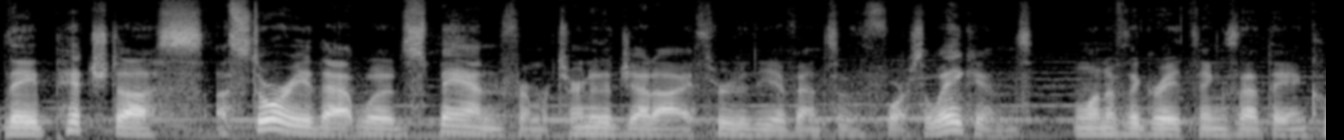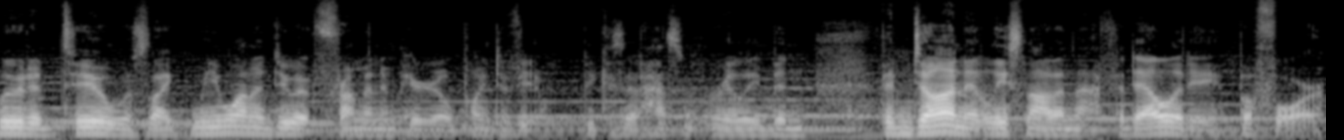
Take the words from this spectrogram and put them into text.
They pitched us a story that would span from Return of the Jedi through to the events of The Force Awakens. One of the great things that they included too was like, we want to do it from an Imperial point of view because it hasn't really been, been done, at least not in that fidelity before.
